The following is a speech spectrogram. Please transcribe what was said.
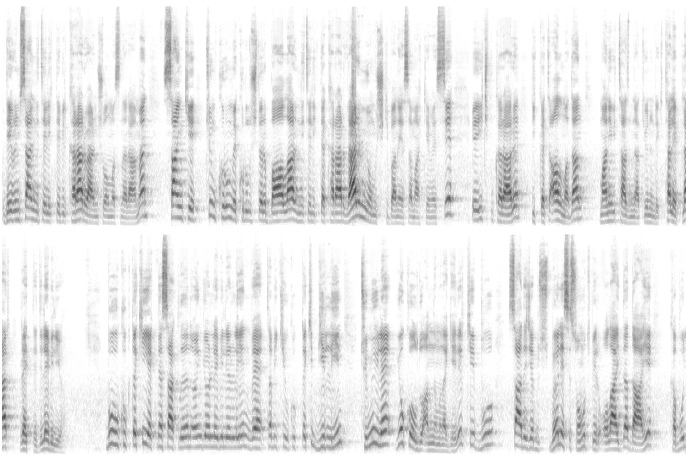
devrimsel nitelikte bir karar vermiş olmasına rağmen sanki tüm kurum ve kuruluşları bağlar nitelikte karar vermiyormuş gibi Anayasa Mahkemesi e, hiç bu kararı dikkate almadan manevi tazminat yönündeki talepler reddedilebiliyor. Bu hukuktaki yeknesaklığın, öngörülebilirliğin ve tabii ki hukuktaki birliğin tümüyle yok olduğu anlamına gelir ki bu sadece böylesi somut bir olayda dahi kabul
